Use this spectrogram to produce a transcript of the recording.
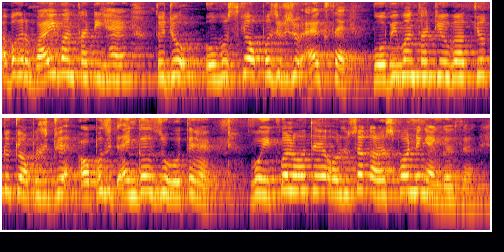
अब अगर वाई वन थर्टी है तो जो उसके ऑपोजिट जो एक्स है, वो भी वन थर्टी होगा। क्यों? क्योंकि ऑपोजिट ऑपोजिट एंगल्स जो होते हैं, वो इक्वल होते हैं और दूसरा करस्पॉन्डिंग एंगल्स है।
